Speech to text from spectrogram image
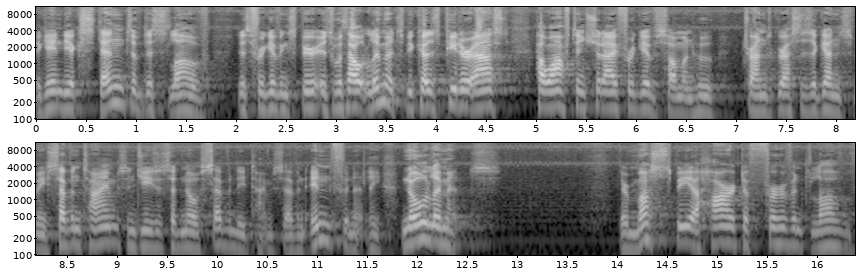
again, the extent of this love this forgiving spirit is without limits because Peter asked, How often should I forgive someone who transgresses against me? Seven times? And Jesus said, No, 70 times seven, infinitely, no limits. There must be a heart of fervent love,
